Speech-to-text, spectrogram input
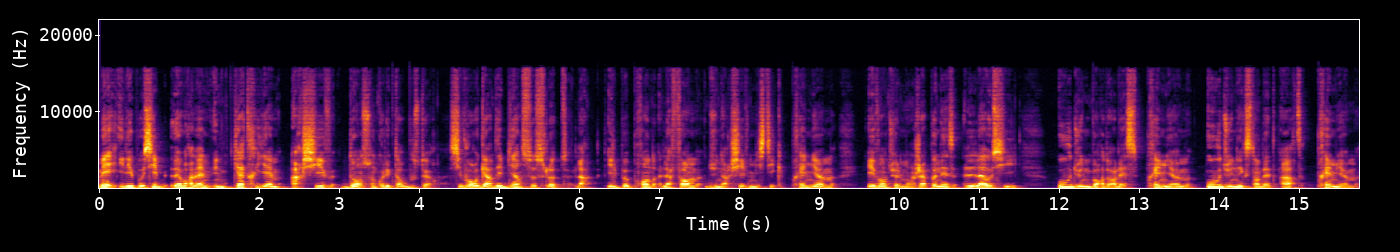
Mais il est possible d'avoir même une quatrième archive dans son collector booster. Si vous regardez bien ce slot là, il peut prendre la forme d'une archive mystique premium, éventuellement japonaise là aussi, ou d'une borderless premium, ou d'une extended art premium.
